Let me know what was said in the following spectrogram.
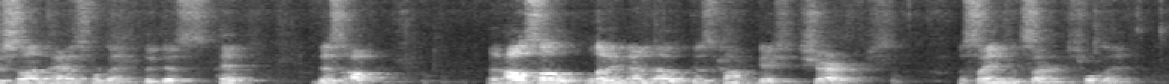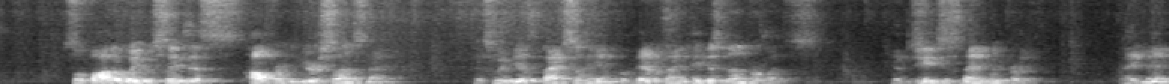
Son has for them through this help, this offering. And also letting them know that this congregation shares the same concerns for them. So, Father, we receive this offering in your Son's name as we give thanks to him for everything he has done for us. In Jesus' name we pray. Amen.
